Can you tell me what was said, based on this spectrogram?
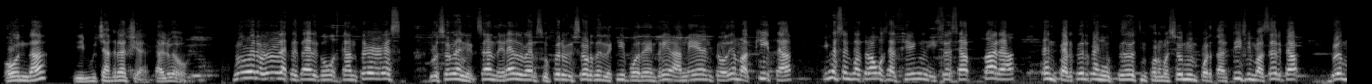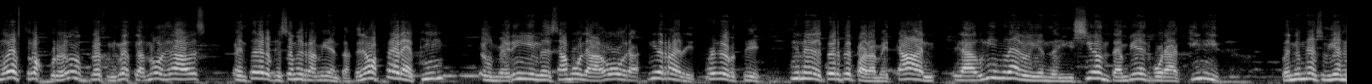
Honda y muchas gracias. Hasta luego. Muy buenas, hola, ¿qué tal? ¿Cómo están todos? Soy Alexander Albert, supervisor del equipo de entrenamiento de Maquita, y nos encontramos aquí en Unicesa para compartir con ustedes información importantísima acerca de nuestros productos y nuestras novedades en que son herramientas. Tenemos por aquí el meril, el amoladora, tierra de fuerte, tiene de fuerte para metal, la línea de edición también por aquí. Tenemos bien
